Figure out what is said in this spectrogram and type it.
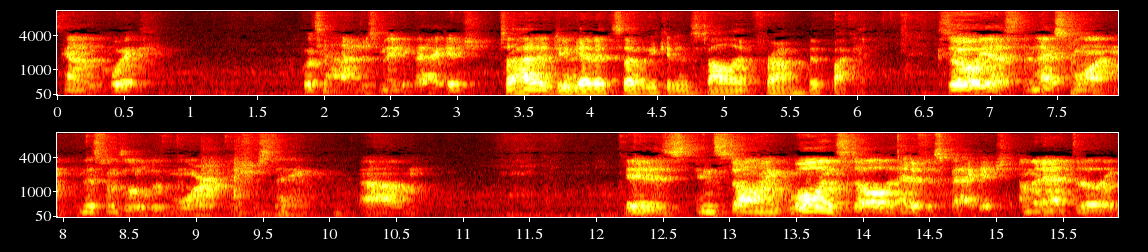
kind of a quick, quick on how to just make a package. So how did you get it so we could install it from Bitbucket? So yes, the next one, and this one's a little bit more interesting, um, is installing. We'll install the Edifice package. I'm gonna have to like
